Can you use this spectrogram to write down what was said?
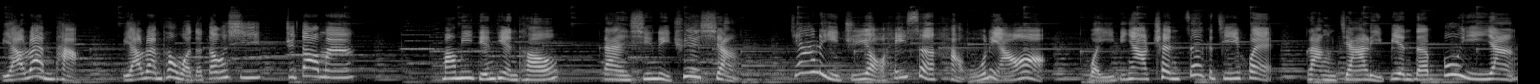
不要乱跑，不要乱碰我的东西，知道吗？”猫咪点点头，但心里却想。家里只有黑色，好无聊哦！我一定要趁这个机会让家里变得不一样。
